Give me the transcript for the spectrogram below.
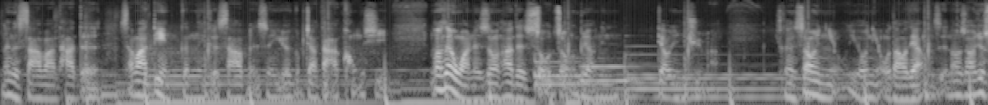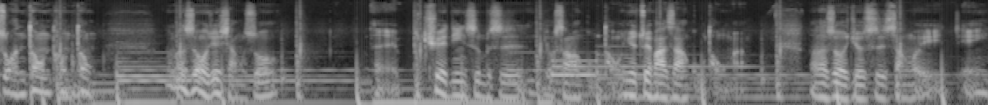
那个沙发它的沙发垫跟那个沙发本身有一个比较大的空隙，然后在玩的时候，他的手肘不小心掉进去嘛，可能稍微扭有扭到这样子，然后他就说很痛很痛很痛，那时候我就想说，呃，不确定是不是有伤到骨头，因为最怕是伤骨头。然后那时候我就是稍微诶，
